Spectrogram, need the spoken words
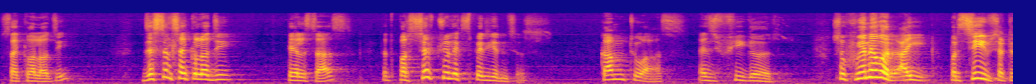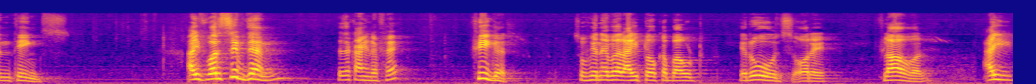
psychology. Gestalt psychology tells us that perceptual experiences come to us as figure. So, whenever I perceive certain things, I perceive them as a kind of a figure. So, whenever I talk about a rose or a flower, I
